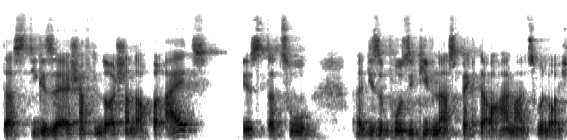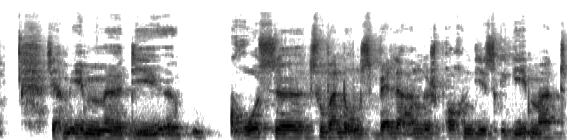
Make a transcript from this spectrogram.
dass die Gesellschaft in Deutschland auch bereit ist dazu, äh, diese positiven Aspekte auch einmal zu beleuchten. Sie haben eben äh, die äh, große Zuwanderungswelle angesprochen, die es gegeben hat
